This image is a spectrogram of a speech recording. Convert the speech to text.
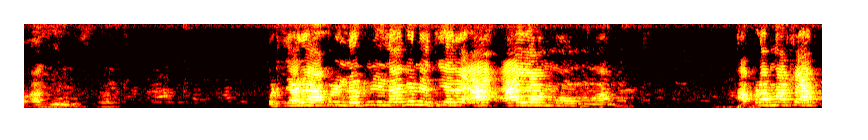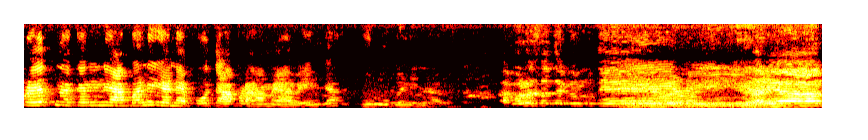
આ ગુરુ. પણ જ્યારે આપણે લગ્ન લાગે ને ત્યારે આ આ આમ આમ આપણા માટે આ પ્રયત્ન કરીને આ બની અને પોતે આપણા સામે આવે એમ ગુરુ બનીને આવે. આ બોલો સદગુરુ દેવ હરિયર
